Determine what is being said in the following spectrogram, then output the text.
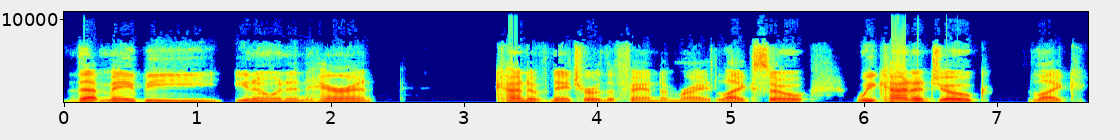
that may be, you know, an inherent kind of nature of the fandom, right? Like so we kind of joke like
